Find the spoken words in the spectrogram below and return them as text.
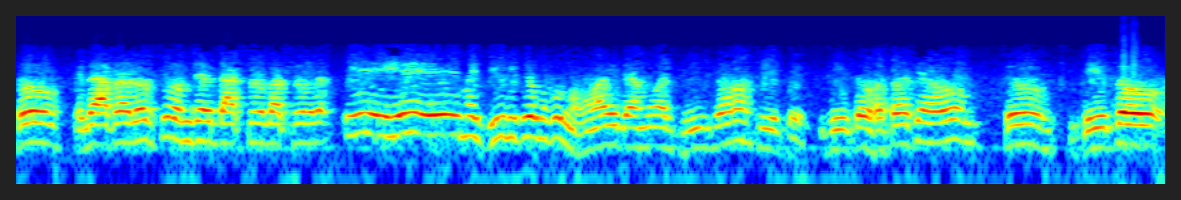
તો એટલે આપડા લોકો શું સમજે ડાક્ટર ડાક્ટર એ એ મેં જીવ નીકળ્યો મૂકું નવાઈ દે હું આ જીવ ક્યાંનો જીવ તો હતો ક્યાં તો જીવ તો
